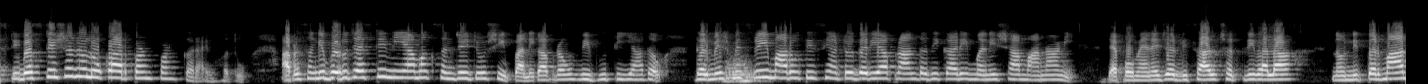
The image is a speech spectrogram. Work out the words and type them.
એસટી બસ સ્ટેશનનું લોકાર્પણ પણ કરાયું હતું. આ પ્રસંગે ભરૂચ એસટી નિયામક સંજય જોશી, પાલિકા પ્રમુખ વિભૂતિ યાદવ, ધર્મેશ મિસ્ત્રી, મારુતિસિંહ અટોદરિયા પ્રાંત અધિકારી મનીષા માનાણી, ડેપો મેનેજર વિશાલ છત્રીવાલા, નવનીત પરમાર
